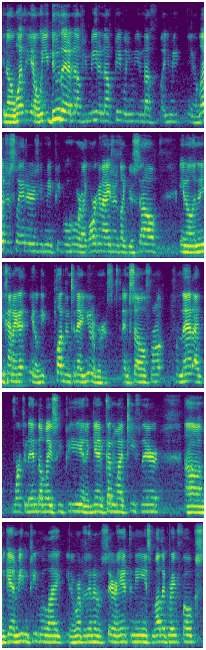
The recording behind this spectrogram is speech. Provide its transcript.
You know, when you know when you do that enough, you meet enough people. You meet enough, like you meet you know legislators. You meet people who are like organizers like yourself. You know, and then you kind of get you know get plugged into that universe. And so from from that, I worked in the NAACP, and again cutting my teeth there. Um, again, meeting people like you know Representative Sarah Anthony and some other great folks,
